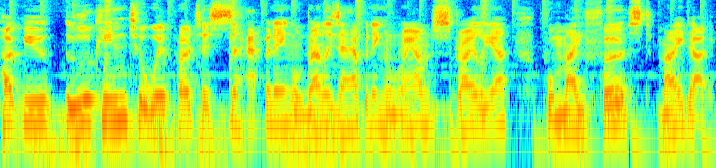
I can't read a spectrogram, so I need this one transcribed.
Hope you look into where protests are happening or rallies are happening around Australia for May 1st, May Day.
